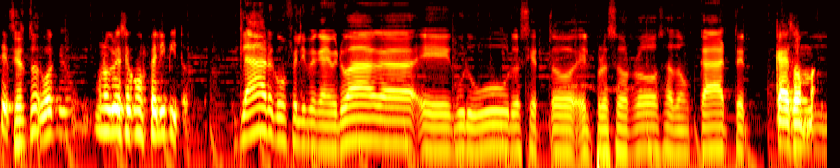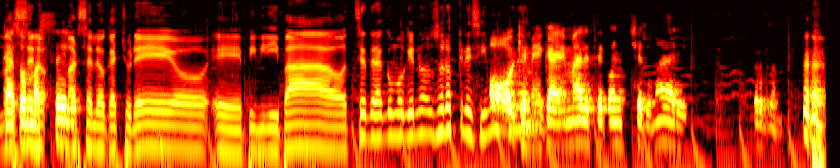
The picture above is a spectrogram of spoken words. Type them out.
Sí, ¿Cierto? Igual que uno creció con Felipito. Claro, con Felipe Camiroaga, eh, Guruguru, ¿cierto? El profesor Rosa, Don Carter, Cabezón, Marcelo, Marcelo. Marcelo Cachureo, eh, Pipiripao, etcétera, como que nosotros crecimos. Oh, que me cae mal ese conche tu madre. Perdón.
